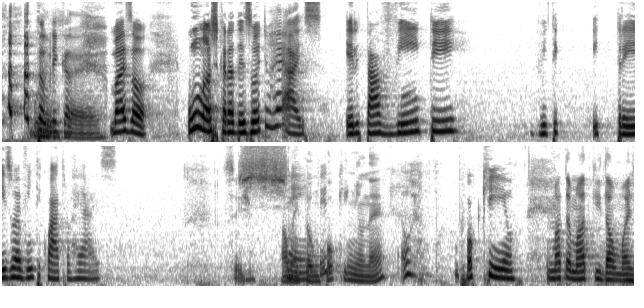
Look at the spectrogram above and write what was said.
Tô brincando. É. Mas, ó, um lanche que era 18 reais, ele tá 20, 23 ou é 24 reais. Sim. Aumentou um pouquinho, né? Um pouquinho. Em matemática dá mais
